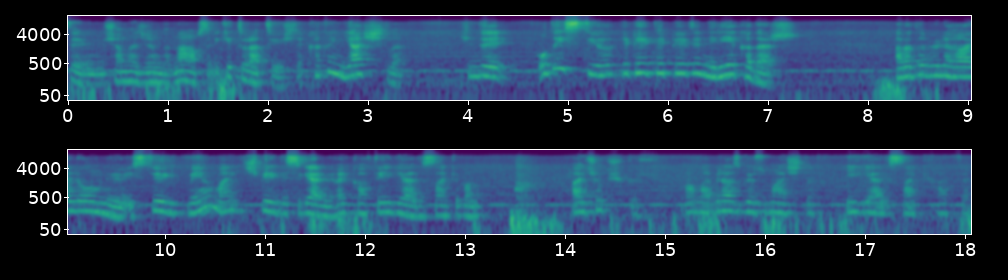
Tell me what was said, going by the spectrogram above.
sevinmiş anacığım da ne yapsın iki tur atıyor işte. Kadın yaşlı. Şimdi o da istiyor. Hep evde hep evde nereye kadar? Arada böyle hali olmuyor. İstiyor gitmeyi ama hiçbir ilgisi gelmiyor. Ay kahveyi geldi sanki bana. Ay çok şükür. Vallahi biraz gözümü açtı. İyi geldi sanki kahve.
